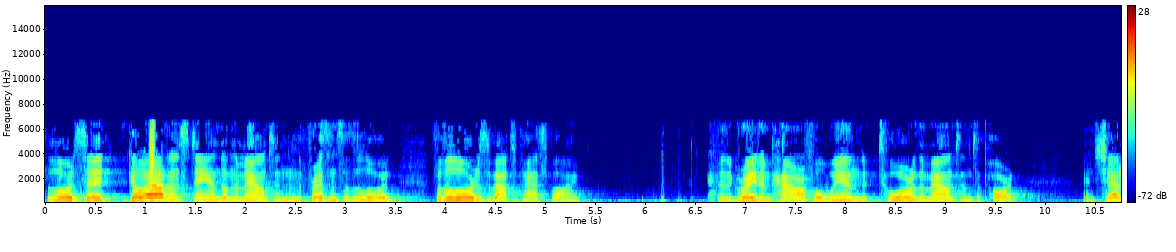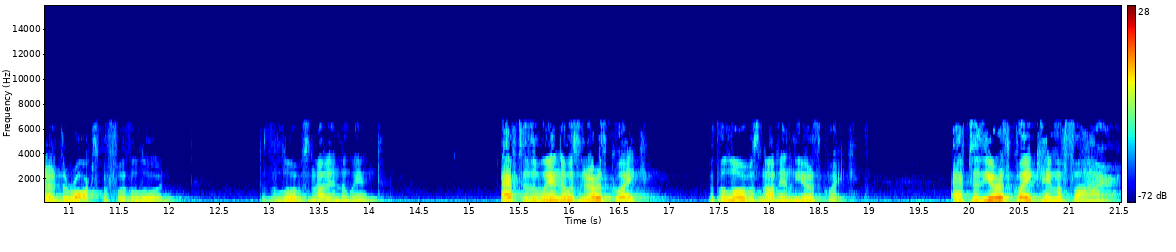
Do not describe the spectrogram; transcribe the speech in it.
The Lord said, Go out and stand on the mountain in the presence of the Lord, for the Lord is about to pass by. Then a great and powerful wind tore the mountains apart and shattered the rocks before the Lord. But the Lord was not in the wind. After the wind, there was an earthquake, but the Lord was not in the earthquake. After the earthquake came a fire,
